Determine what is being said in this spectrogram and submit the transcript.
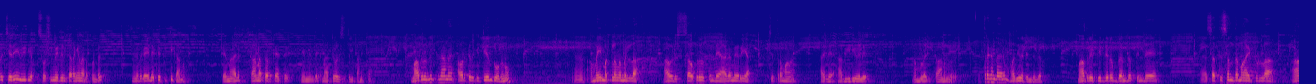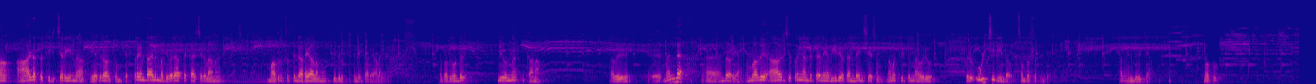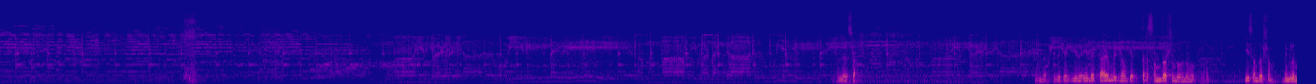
ഒരു ചെറിയ video social മീഡിയയിൽ കറങ്ങി നടപ്പുണ്ട്. നിങ്ങളുടെ കയ്യിലേക്ക് കിട്ടിക്കാണും. പക്ഷെ എന്നാലും കാണാത്തവർക്കായിട്ട് ഞാൻ എന്റെ നാട്ടുവെളിച്ചത്തിൽ കാണിക്കാം. മാതൃത്വത്തിനാണ് അവർക്കത് കിട്ടിയതെന്ന് തോന്നുന്നു. അമ്മയും മക്കളും തമ്മിലുള്ള ആ ഒരു സൗഹൃദത്തിന്റെ ആഴമേറിയ ചിത്രമാണ് അതിൽ ആ വീഡിയോയിൽ നമ്മൾ കാണുന്നത്. എത്ര കണ്ടാലും മതി വരില്ലല്ലോ മാതൃ പിതൃ ബന്ധത്തിന്റെ സത്യസന്ധമായിട്ടുള്ള ആ ആഴത്തെ തിരിച്ചറിയുന്ന ഏതൊരാൾക്കും എത്ര കണ്ടാലും മതിവരാത്ത കാഴ്ചകളാണ് മാതൃത്വത്തിന്റെ അടയാളവും പിതൃത്വത്തിന്റെയൊക്കെ അടയാളങ്ങൾ. അപ്പോൾ അതുകൊണ്ട് ഇതൊന്ന് കാണാം. അത് നല്ല എന്താ പറയുക നമ്മളത് ആ ഒരു ചിത്രം കണ്ടിട്ട് അല്ലെങ്കിൽ വീഡിയോ കണ്ടതിന് ശേഷം നമുക്ക് കിട്ടുന്ന ഒരു ഒരു ഉൾച്ചിരി ഉണ്ടാവും സന്തോഷത്തിന്റെ അത് അനുഭവിക്കാം നോക്കൂ. നല്ല രസമാണ് എന്താ? ഇതൊക്കെ ഇത് ഇതൊക്കെ കാണുമ്പോഴേക്കും നമുക്ക് എത്ര സന്തോഷം തോന്നുന്നു നമുക്ക്. ഈ സന്തോഷം നിങ്ങൾ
